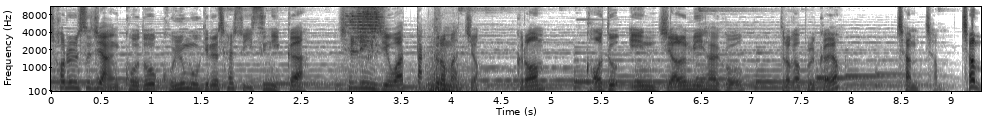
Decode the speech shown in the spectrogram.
철을 쓰지 않고도 고유 무기를 살 수 있으니까 챌린지와 딱 들어맞죠. 그럼 거두인 절미하고 들어가 볼까요? 참참 참.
